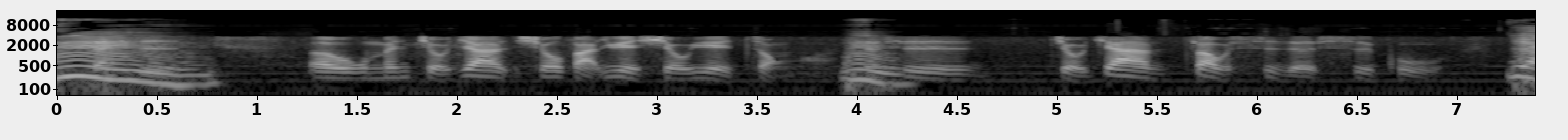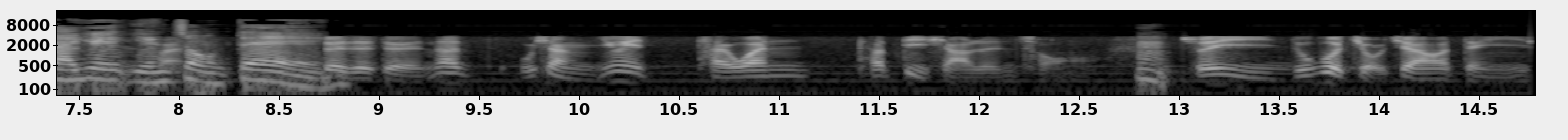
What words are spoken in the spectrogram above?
嗯、但是呃，我们酒驾修法越修越重，但是。酒驾肇事的事故越来越严重，对，对对对。那我想，因为台湾它地狭人稠，嗯，所以如果酒驾的话，等于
